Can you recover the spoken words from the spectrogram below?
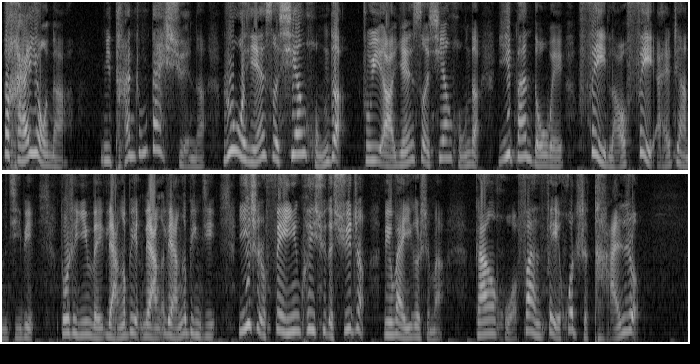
那还有呢？你痰中带血呢？如果颜色鲜红的，注意啊，颜色鲜红的，一般都为肺痨、肺癌这样的疾病，都是因为两个病，两个两个病机，一是肺阴亏虚的虚症，另外一个什么？肝火犯肺或者是痰热、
